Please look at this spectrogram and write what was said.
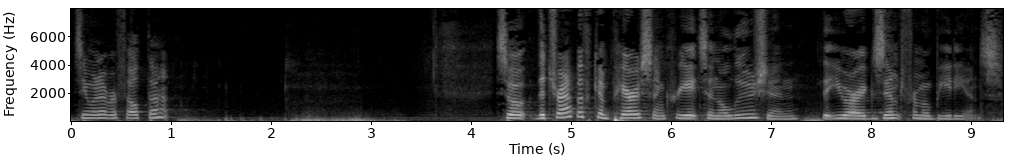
Has anyone ever felt that? So the trap of comparison creates an illusion that you are exempt from obedience.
